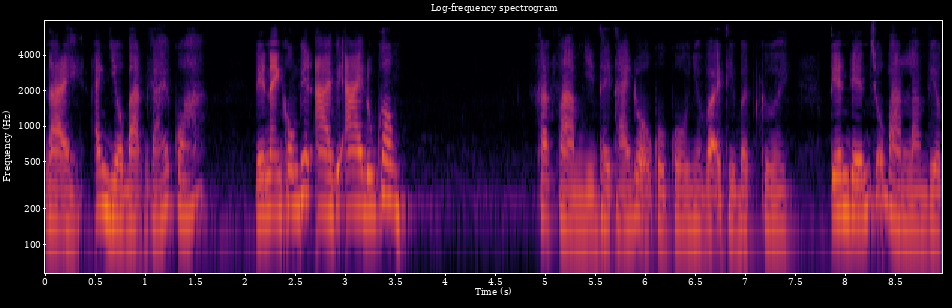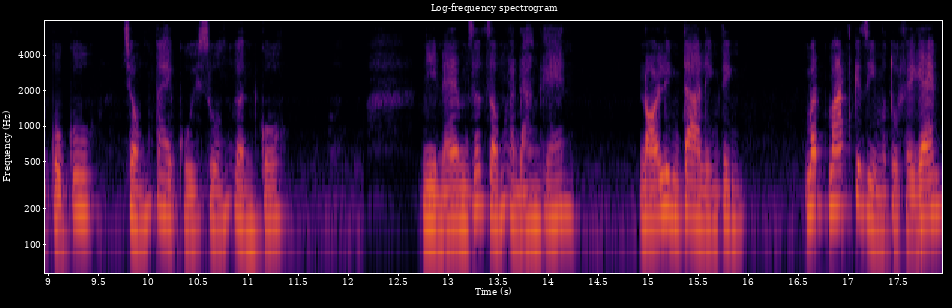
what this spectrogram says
Này, anh nhiều bạn gái quá, Nên anh không biết ai với ai đúng không? Khắc Phạm nhìn thấy thái độ của cô như vậy thì bật cười, tiến đến chỗ bàn làm việc của cô, chống tay cúi xuống gần cô. Nhìn em rất giống là đang ghen. Nói linh tà linh tinh. Mất mát cái gì mà tôi phải ghen.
